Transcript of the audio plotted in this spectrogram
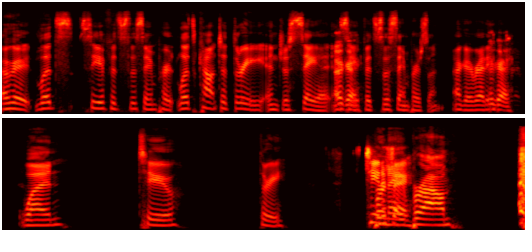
Okay, let's see if it's the same person. Let's count to three and just say it and okay. see if it's the same person. Okay, ready? Okay. One, two, three. Tina Brene Fey Brown.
